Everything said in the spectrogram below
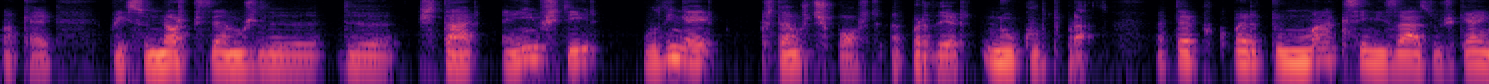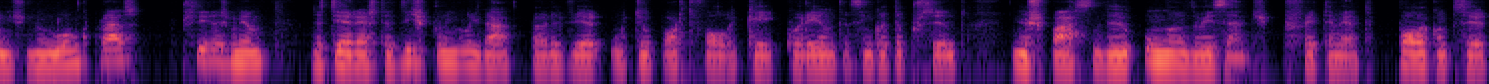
ok? Por isso nós precisamos de, de estar a investir o dinheiro que estamos dispostos a perder no curto prazo. Até porque para tu maximizares os ganhos no longo prazo, precisas mesmo de ter esta disponibilidade para ver o teu portfólio cair 40, 50% no espaço de um a dois anos. Perfeitamente, pode acontecer.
